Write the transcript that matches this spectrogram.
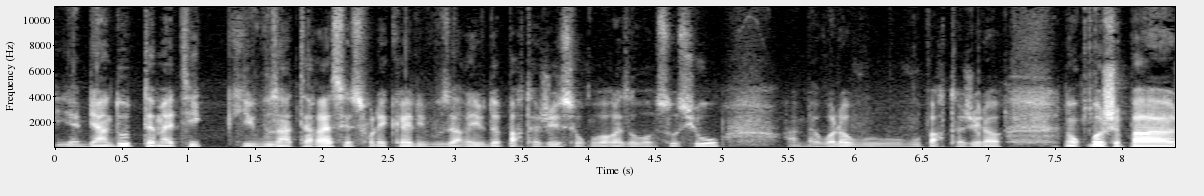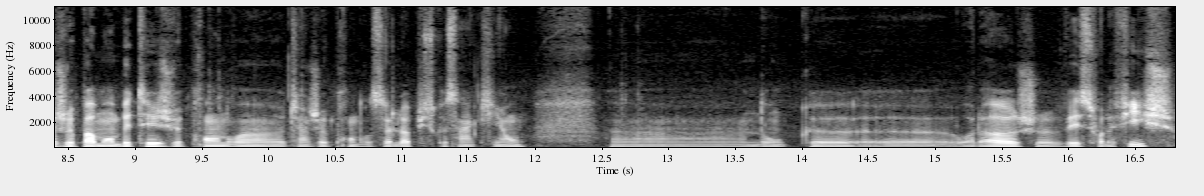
il y a bien d'autres thématiques qui vous intéressent et sur lesquelles il vous arrive de partager sur vos réseaux sociaux. Ben voilà, vous, vous partagez là. Donc moi je vais pas je vais pas m'embêter, je vais prendre euh, tiens je vais prendre celle-là puisque c'est un client. Euh, donc euh, voilà, je vais sur la fiche.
